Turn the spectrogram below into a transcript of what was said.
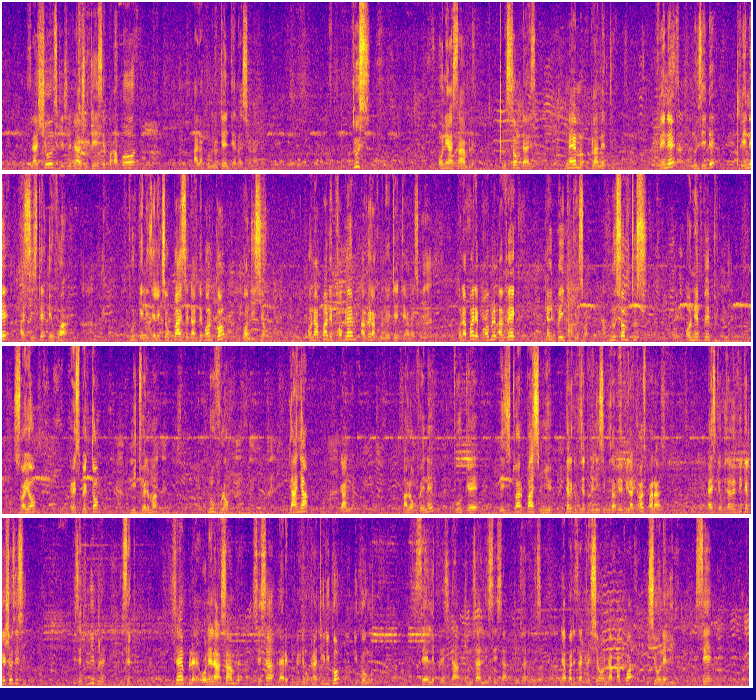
La chose que je vais ajouter, c'est par rapport à la communauté internationale. Tous, on est ensemble. Nous sommes dans la même planète. Venez nous aider, venez assister et voir pour que les élections passent dans de bonnes conditions. On n'a pas de problème avec la communauté internationale. On n'a pas de problème avec quel pays qui que soit. Nous sommes tous, on est peuple. Soyons, respectons mutuellement. Nous voulons gagnant, gagnant. Alors venez pour que les histoires passent mieux. Tel que vous êtes venus ici, vous avez vu la transparence. Est-ce que vous avez vu quelque chose ici? Vous êtes libre, vous êtes simple, on est là ensemble. C'est ça la République démocratique du, Congo. C'est le président qui nous a laissé ça, qui nous a donné ça. Il n'y a pas d'agressions, il n'y a pas quoi. Ici, on est libre. C'est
